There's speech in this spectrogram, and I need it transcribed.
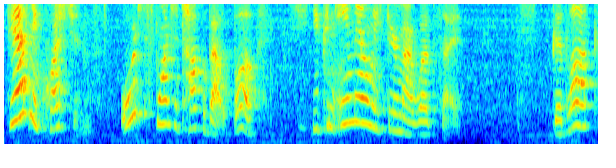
If you have any questions, or just want to talk about books, you can email me through my website. Good luck!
